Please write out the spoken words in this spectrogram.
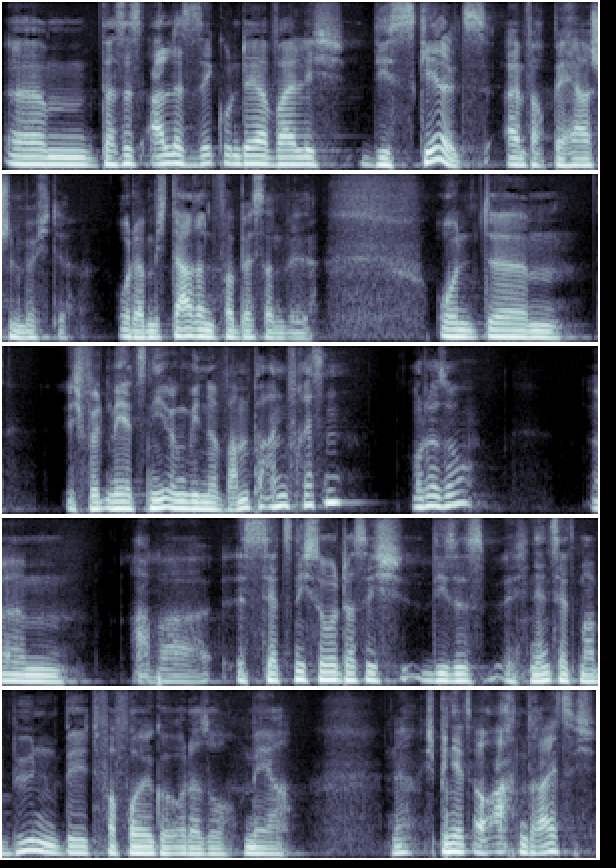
ähm, das ist alles sekundär, weil ich die Skills einfach beherrschen möchte oder mich darin verbessern will. Und ähm, ich würde mir jetzt nie irgendwie eine Wampe anfressen oder so. Ähm, aber es ist jetzt nicht so, dass ich dieses, ich nenne es jetzt mal Bühnenbild verfolge oder so mehr. Ne? Ich bin jetzt auch 38.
